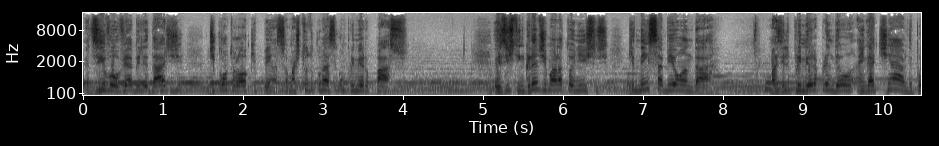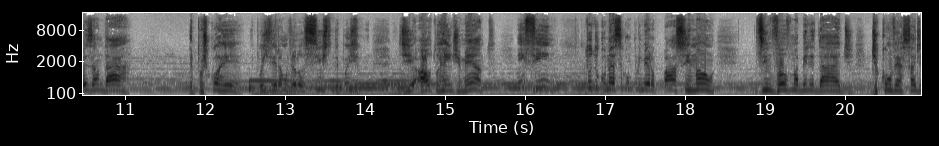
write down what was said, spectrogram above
é desenvolver a habilidade de, de controlar o que pensa, mas tudo começa com o primeiro passo. Existem grandes maratonistas que nem sabiam andar, mas ele primeiro aprendeu a engatinhar, depois andar, depois correr, depois virar um velocista, depois de alto rendimento. Enfim, tudo começa com o primeiro passo, irmão desenvolva uma habilidade de conversar, de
